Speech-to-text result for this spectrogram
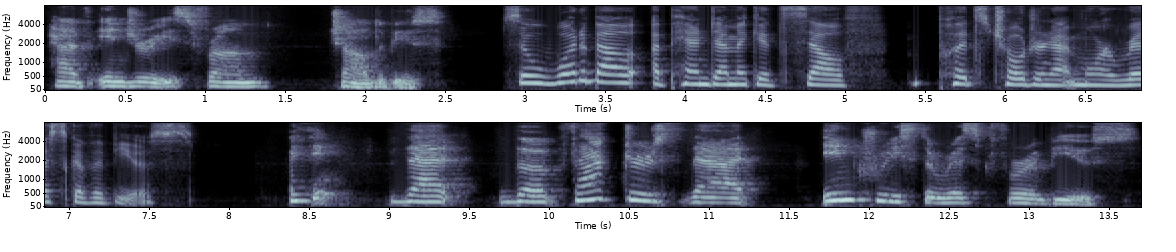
have injuries from child abuse. So, what about a pandemic itself puts children at more risk of abuse? I think that the factors that increase the risk for abuse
